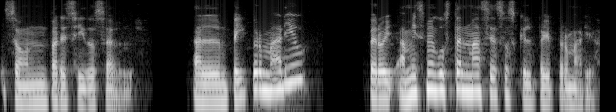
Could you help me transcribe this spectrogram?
son parecidos al, al Paper Mario, pero a mí sí me gustan más esos que el Paper Mario.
